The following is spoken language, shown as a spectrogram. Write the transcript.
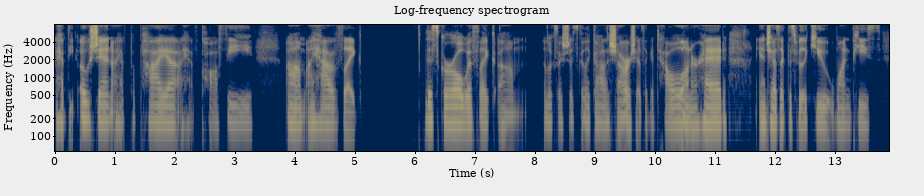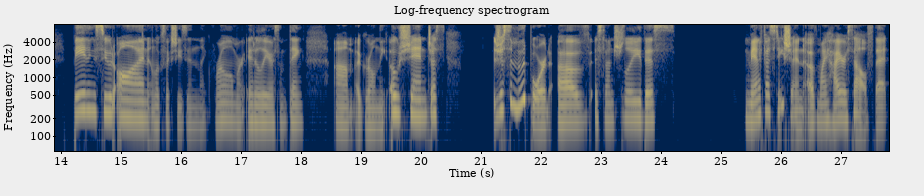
I have the ocean. I have papaya. I have coffee. Um, I have like this girl with like um it looks like she just got like out of the shower. She has like a towel on her head and she has like this really cute one piece bathing suit on. It looks like she's in like Rome or Italy or something. Um, a girl in the ocean. Just just a mood board of essentially this manifestation of my higher self that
